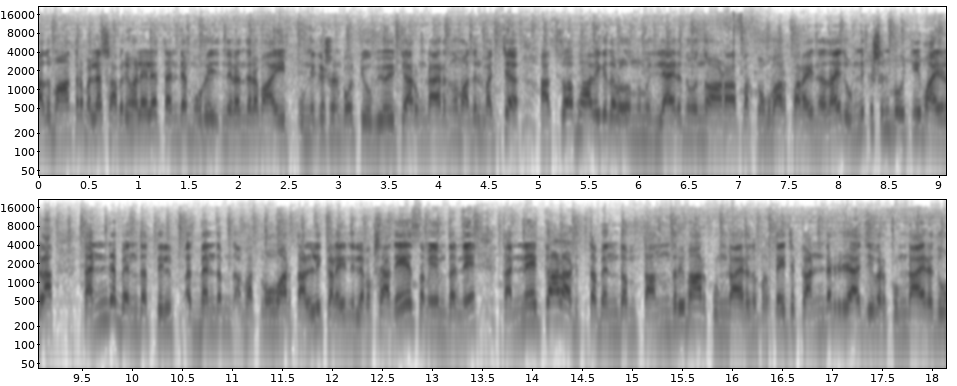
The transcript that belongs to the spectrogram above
അതുമാത്രമല്ല ശബരിമലയിലെ തന്റെ മുറി നിരന്തരമായി ഉണ്ണികൃഷ്ണൻ പോറ്റി ഉപയോഗിക്കാറുണ്ടായിരുന്നു അതിൽ മറ്റ് അസ്വാഭാവികതകളൊന്നും ഇല്ലായിരുന്നുവെന്നാണ് പത്മകുമാർ പറയുന്നത്. അതായത് ഉണ്ണികൃഷ്ണൻ പോറ്റിയുമായുള്ള തന്റെ ബന്ധത്തിൽ ബന്ധം പത്മകുമാർ തള്ളിക്കളയുന്നില്ല. പക്ഷെ അതേസമയം തന്നെ തന്നെക്കാൾ അടുത്ത ബന്ധം തന്ത്രിമാർക്കുണ്ടായിരുന്നു. പ്രത്യേകിച്ച് കണ്ഠര രാജീവർക്കുണ്ടായിരുന്നു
